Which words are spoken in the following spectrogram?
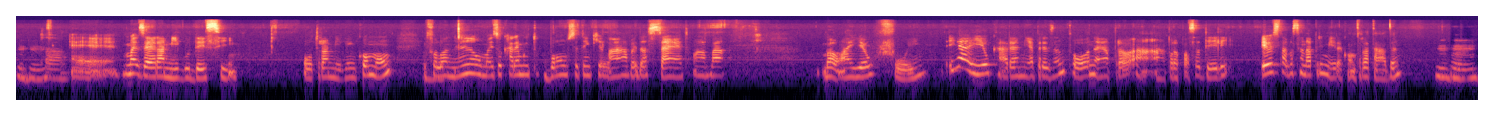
uhum. Tá. é, mas era amigo desse outro amigo em comum, e uhum. falou, não, mas o cara é muito bom, você tem que ir lá, vai dar certo, blá, blá. Bom, aí eu fui, e aí o cara me apresentou, né, a, pro, a, a proposta dele, eu estava sendo a primeira contratada, uhum.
